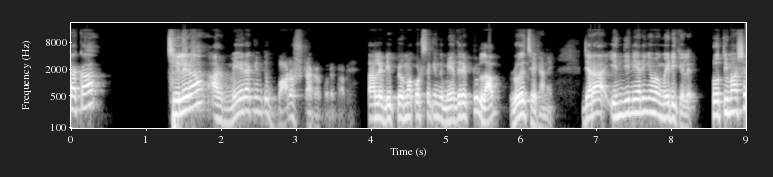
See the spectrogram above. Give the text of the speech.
টাকা ছেলেরা আর মেয়েরা কিন্তু বারোশো টাকা করে পাবে। তাহলে ডিপ্লোমা কোর্সে কিন্তু মেয়েদের একটু লাভ রয়েছে এখানে। যারা ইঞ্জিনিয়ারিং এবং মেডিকেলে, প্রতি মাসে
